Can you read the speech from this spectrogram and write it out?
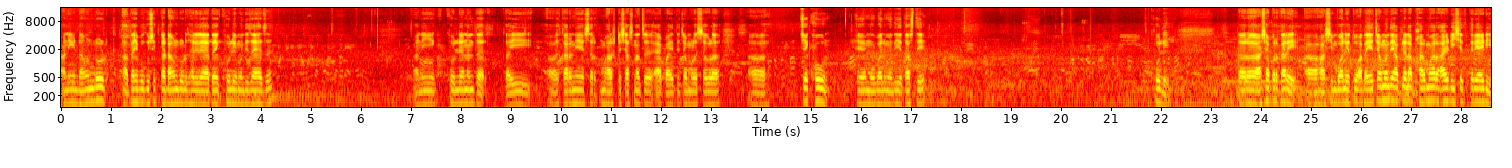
आणि डाउनलोड आता हे बघू शकता डाउनलोड झालेलं आहे. आता एक खोलीमध्ये जायचं. आणि खोलल्यानंतर काही कारण हे सर महाराष्ट्र शासनाचं ॲप आहे. त्याच्यामुळं सगळं चेक होऊन हे मोबाईलमध्ये येत असते. खोले तर अशा प्रकारे हा सिम्बॉल येतो. आता याच्यामध्ये आपल्याला फार्मर आय डी शेतकरी आय डी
